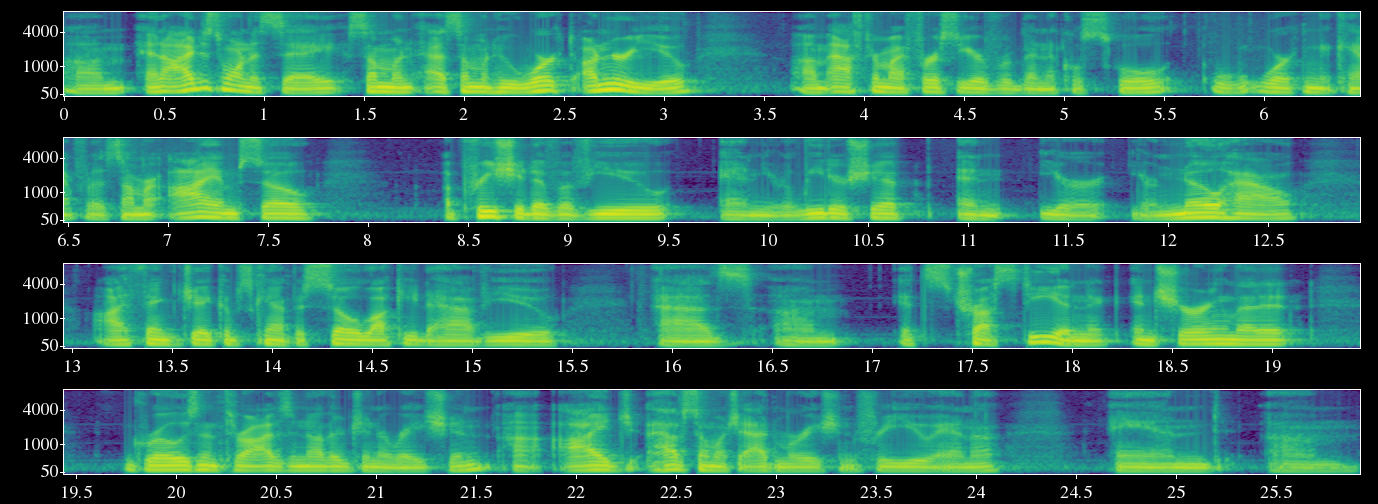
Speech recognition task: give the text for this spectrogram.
Um, and i just want to say someone as someone who worked under you um, after my first year of rabbinical school, working at camp for the summer, I am so appreciative of you and your leadership and your your know-how. I think Jacob's Camp is so lucky to have you as um, its trustee and ensuring that it grows and thrives another generation. Uh, I have so much admiration for you, Anna, and um,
